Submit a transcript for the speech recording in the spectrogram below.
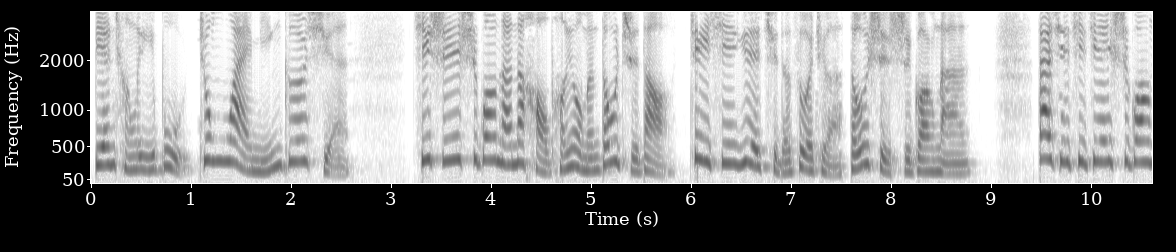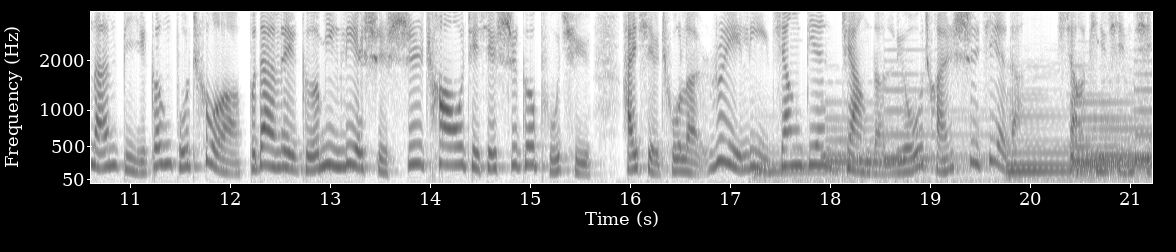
编成了一部《中外民歌选》。其实，时光男的好朋友们都知道，这些乐曲的作者都是时光男。大学期间，施光南笔耕不辍，不但为革命烈士诗抄这些诗歌谱曲，还写出了《瑞丽江边》这样的流传世界的小提琴曲。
